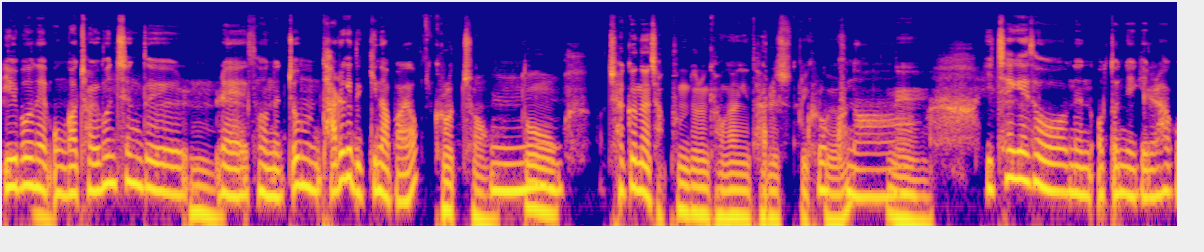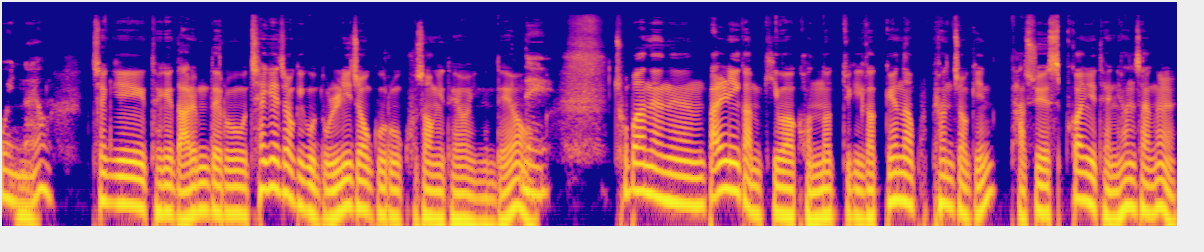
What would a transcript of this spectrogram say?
일본의 음. 뭔가 젊은 음, 층들에서는 좀 다르게 느끼나 봐요. 그렇죠. 음. 또 최근의 작품들은 경향이 다를 수도 있고요. 그렇구나. 네. 이 책에서는 어떤 얘기를 하고 있나요? 책이 되게 나름대로 체계적이고 논리적으로 구성이 되어 있는데요. 네. 초반에는 빨리 감기와 건너뛰기가 꽤나 보편적인 다수의 습관이 된 현상을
